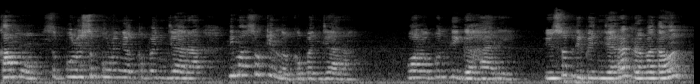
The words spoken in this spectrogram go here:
Kamu sepuluh sepuluhnya ke penjara, dimasukin loh ke penjara. Walaupun tiga hari. Yusuf di penjara berapa tahun?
